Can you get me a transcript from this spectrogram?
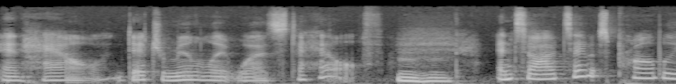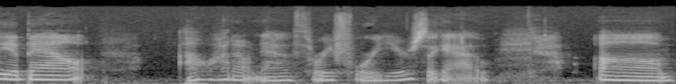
and how detrimental it was to health. Mm-hmm. And so I'd say it was probably about, oh, I don't know, three, four years ago. Um,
